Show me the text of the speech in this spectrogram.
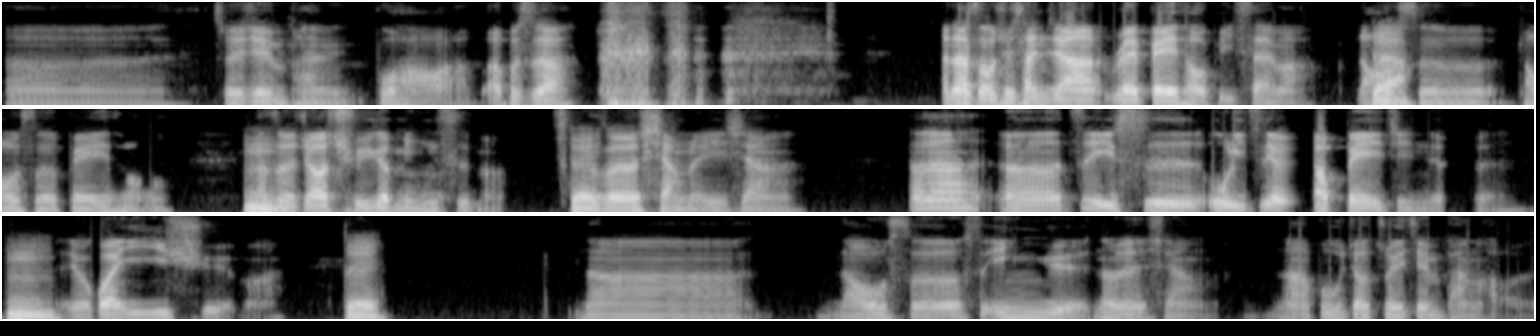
呃。椎间盘不好啊啊不是啊，啊那时候去参加 Rap Battle 比赛嘛，饶舌饶舌 Battle，那时候就要取一个名字嘛，对，那时候就想了一下，那呢呃自己是物理治疗背景的，嗯，有关医学嘛，对，那饶舌是音乐，那我就想那不如叫椎间盘好了，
